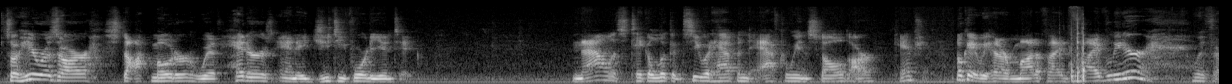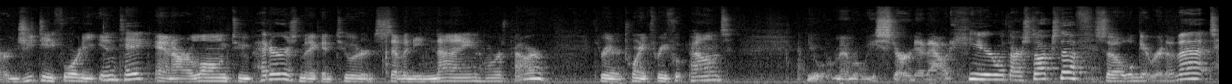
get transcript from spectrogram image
So here was our stock motor with headers and a GT40 intake. Now let's take a look and see what happened after we installed our camshaft. Okay, we had our modified 5 liter with our GT40 intake and our long tube headers making 279 horsepower, 323 foot-pounds. You'll remember we started out here with our stock stuff, so we'll get rid of that.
